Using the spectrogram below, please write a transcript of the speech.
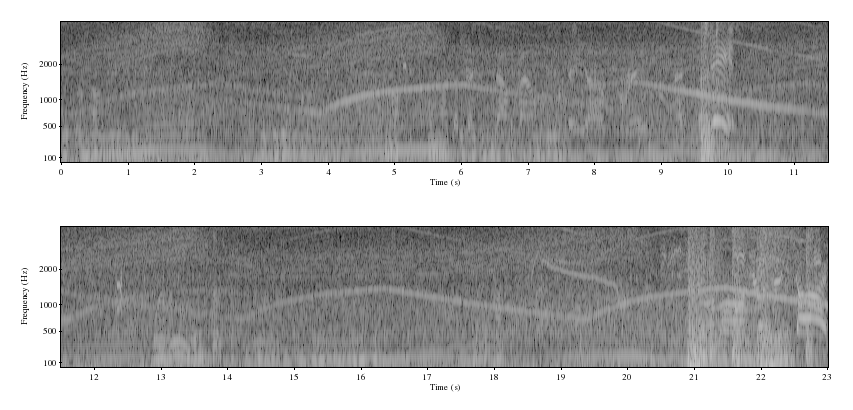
Buradan daha hızlı gidecek. Hızlı bir araba lazım. Ama fena getirdim. Hızlı bir araç. Damn! Bu arabanın vuruşları çok eee, hızlı kesmişler. Böyle pat. Come on, baby, start!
